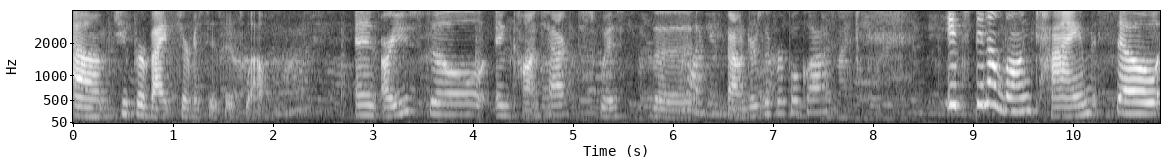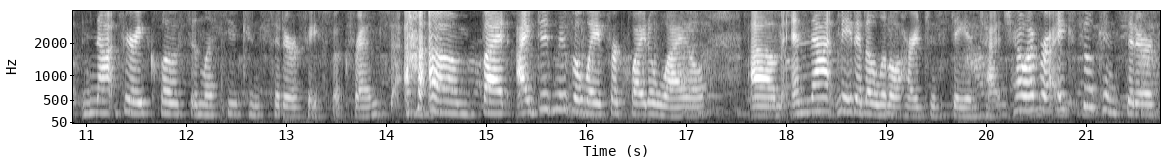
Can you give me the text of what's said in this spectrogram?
um, to provide services as well. And are you still in contact with the founders of Ripple Glass? It's been a long time, so not very close unless you consider Facebook friends. um, but I did move away for quite a while, um, and that made it a little hard to stay in touch. However, I still consider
